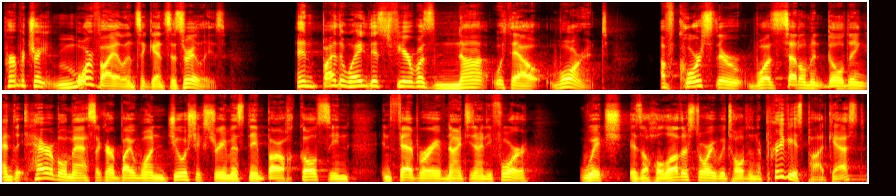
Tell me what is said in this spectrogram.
perpetrate more violence against Israelis. And by the way, this fear was not without warrant. Of course, there was settlement building and the terrible massacre by one Jewish extremist named Baruch Goldstein in February of 1994, which is a whole other story we told in a previous podcast.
